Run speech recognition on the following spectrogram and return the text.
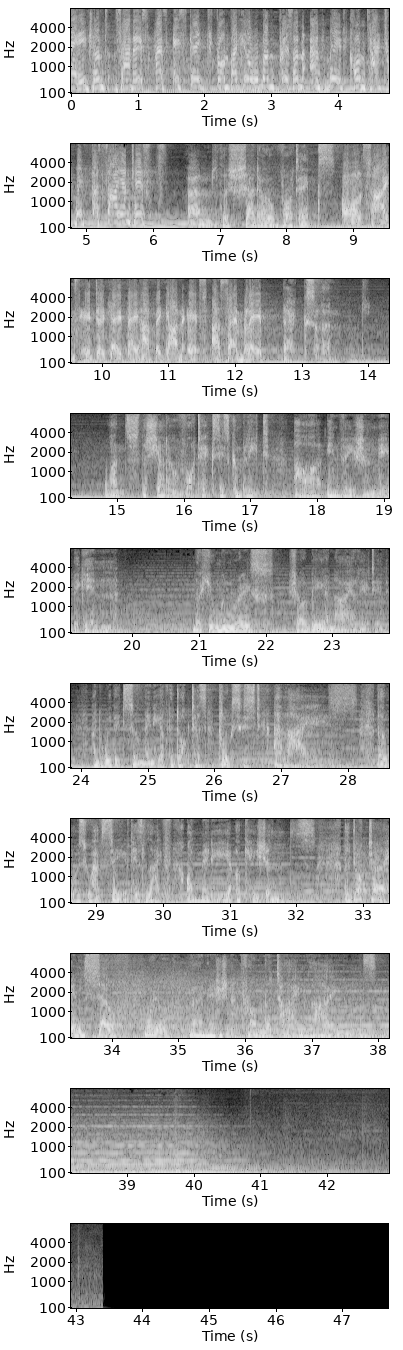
Agent Zanis has escaped from the human prison and made contact with the scientists. And the Shadow Vortex? All signs indicate they have begun its assembly. Excellent. Once the Shadow Vortex is complete, our invasion may begin. The human race shall be annihilated, and with it so many of the Doctor's closest allies. Those who have saved his life on many occasions. The Doctor himself will vanish from the timelines.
